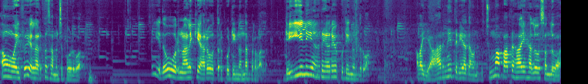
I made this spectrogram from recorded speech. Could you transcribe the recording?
அவன் ஒய்ஃபு எல்லாருக்கும் சமைச்சு போடுவாள் ஏதோ ஒரு நாளைக்கு யாரோ ஒருத்தர் கூட்டின்னு வந்தால் பரவாயில்ல. டெய்லி யார் யாரையோ கூட்டின்னு வந்துடுவான் அவள் யாருன்னே தெரியாது அவனுக்கு. சும்மா பார்த்து ஹாய் ஹலோ சொல்லுவா.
